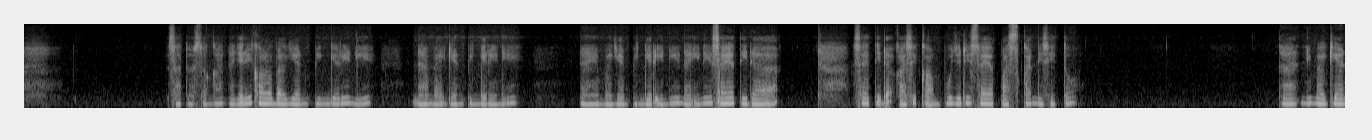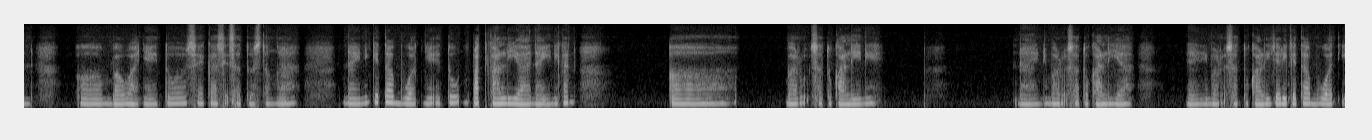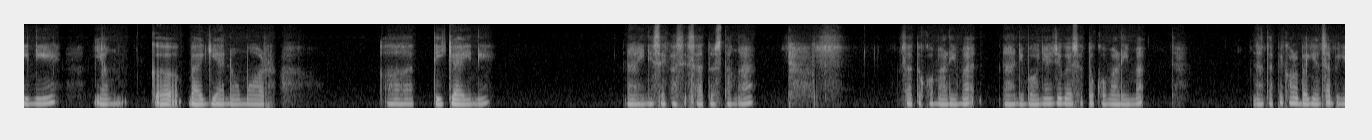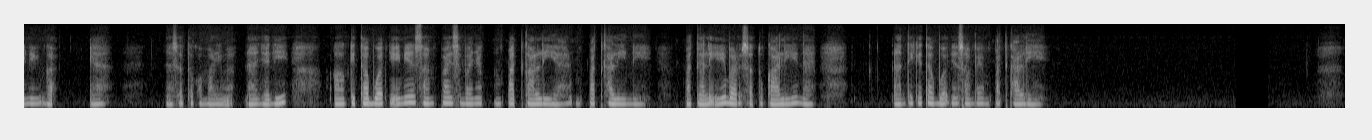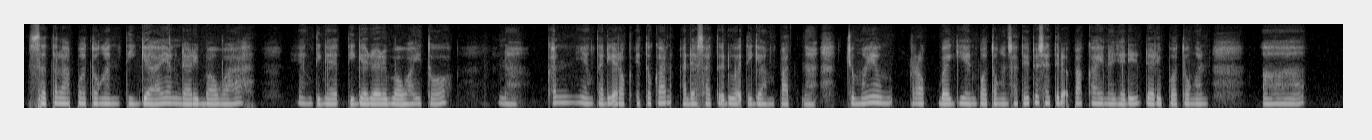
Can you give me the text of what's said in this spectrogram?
satu setengah. Nah jadi kalau bagian pinggir ini nah bagian pinggir ini nah yang bagian pinggir ini nah ini saya tidak saya tidak kasih kampu jadi saya paskan di situ nah ini bagian e, bawahnya itu saya kasih satu setengah. Nah ini kita buatnya itu empat kali ya. Nah ini kan e, baru satu kali nih. Nah ini baru satu kali ya. Nah ini baru satu kali. Jadi kita buat ini yang ke bagian nomor uh, tiga ini. Nah ini saya kasih satu setengah. 1,5 nah di bawahnya juga 1,5 nah tapi kalau bagian samping ini enggak ya. Nah 1,5 nah jadi uh, kita buatnya ini sampai sebanyak empat kali ya empat kali ini. Empat kali ini baru satu kali. Nah nanti kita buatnya sampai empat kali. Setelah potongan tiga yang dari bawah yang tiga tiga dari bawah itu nah kan yang tadi rok itu kan ada satu dua tiga empat. Nah cuma yang rok bagian potongan satu itu saya tidak pakai. Nah jadi dari potongan uh,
